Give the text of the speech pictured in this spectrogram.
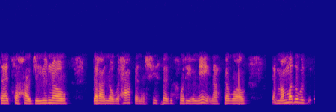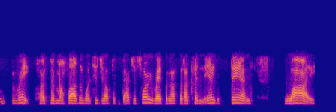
said to her, "Do you know that I know what happened?" And she said, "What do you mean?" And I said, "Well, my mother was raped." I said, "My father went to jail for statutory rape," and I said I couldn't understand why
